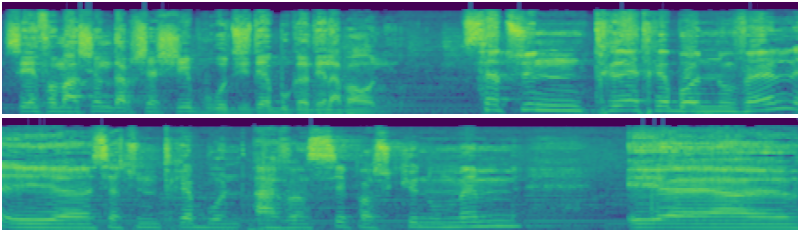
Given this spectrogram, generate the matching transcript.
c'est information que cherché pour auditeur pour garder la parole. C'est une très très bonne nouvelle et euh, c'est une très bonne avancée parce que nous-mêmes, et euh,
